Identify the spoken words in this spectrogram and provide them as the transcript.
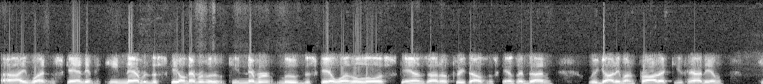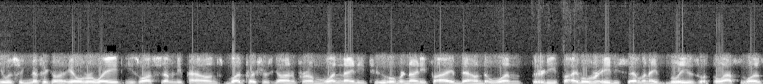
uh, I went and scanned him. He never, the scale never moved. He never moved the scale. One of the lowest scans out of 3,000 scans I've done. We got him on product. You've had him. He was significantly overweight. He's lost 70 pounds. Blood pressure's gone from 192 over 95 down to 135 over 87, I believe is what the last one was.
